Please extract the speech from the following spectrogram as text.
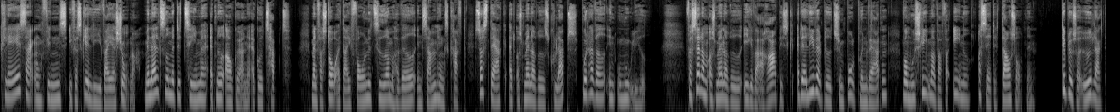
Klagesangen findes i forskellige variationer, men altid med det tema, at noget afgørende er gået tabt. Man forstår, at der i forne tider må have været en sammenhængskraft så stærk, at osmaneriets kollaps burde have været en umulighed. For selvom osmaneriet ikke var arabisk, er det alligevel blevet et symbol på en verden, hvor muslimer var forenet og satte dagsordenen. Det blev så ødelagt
